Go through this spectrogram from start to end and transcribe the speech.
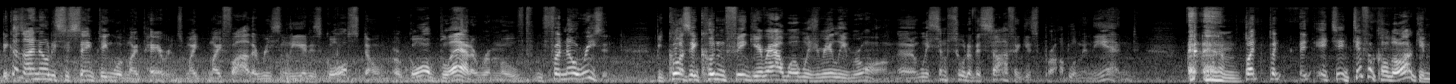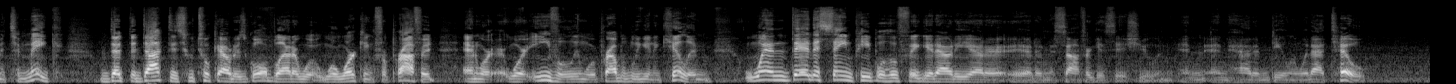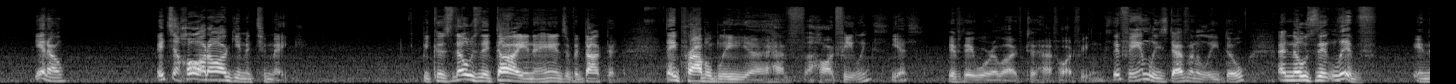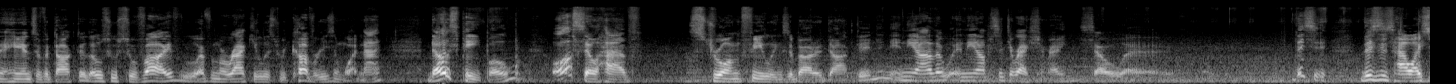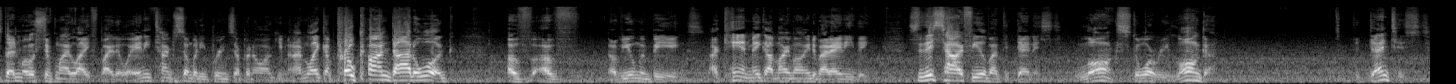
Because I noticed the same thing with my parents. My, my father recently had his gallstone or gallbladder removed for no reason because they couldn't figure out what was really wrong. Uh, with some sort of esophagus problem in the end. but but it's a difficult argument to make that the doctors who took out his gallbladder were, were working for profit and were, were evil and were probably going to kill him when they're the same people who figured out he had, a, he had an esophagus issue and, and, and had him dealing with that too. You know, it's a hard argument to make because those that die in the hands of a doctor, they probably uh, have hard feelings, yes if they were alive to have hard feelings. Their families definitely do, and those that live in the hands of a doctor, those who survive, who have miraculous recoveries and whatnot, those people also have strong feelings about a doctor in, in the other in the opposite direction, right? So uh, this is this is how I spend most of my life. By the way, anytime somebody brings up an argument, I'm like a procon.org of of of human beings. I can't make up my mind about anything. So this is how I feel about the dentist. Long story, longer. The dentist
